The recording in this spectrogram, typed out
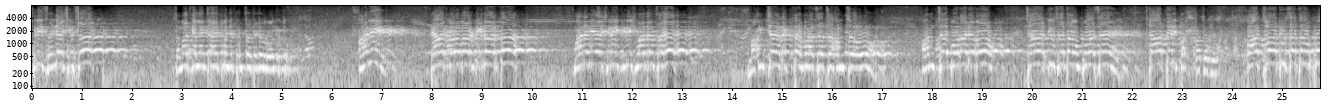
श्री संजय शिरसाट समाज कल्याणचे आहेत म्हणजे तुमचा त्याच्यात रोल येतो. आणि त्याचबरोबर विघ्न अर्थ माननीय श्री गिरीश महाजन साहेब आमच्या रक्त मासाच आमचं हो. आमच्या बोराडे हो. चार दिवसाचा उपवास आहे. तातडी पाचवा दिवसाचा उपवास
